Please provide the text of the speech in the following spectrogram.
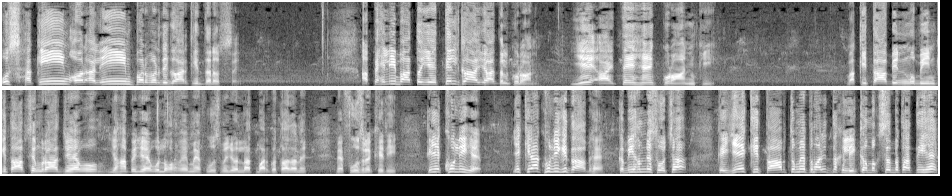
उस हकीम और अलीम परवरदिगार की तरफ़ से। अब पहली बात तो ये तिल का आयातुल कुरान ये आयतें हैं कुरान की। व किताबिन मुबीन। किताब से मुराद जो है वो, यहाँ पे जो है वो लोहे महफूज में जो अल्लाह तबारक ने महफूज रखी थी। कि ये खुली है। ये क्या खुली किताब है? कभी हमने सोचा कि ये किताब तुम्हें तुम्हारी तखलीक का मकसद बताती है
